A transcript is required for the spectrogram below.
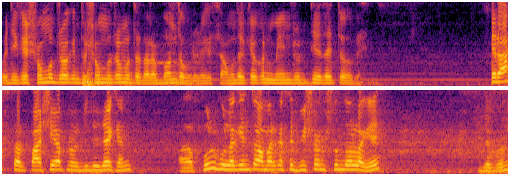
ওইদিকে সমুদ্র, কিন্তু সমুদ্রের মধ্যে তারা বন্ধ করে রেখেছে। আমাদেরকে এখন মেন রোড দিয়ে যাইতে হবে। রাস্তার পাশে আপনারা যদি দেখেন ফুলগুলো কিন্তু আমার কাছে ভীষণ সুন্দর লাগে। দেখুন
